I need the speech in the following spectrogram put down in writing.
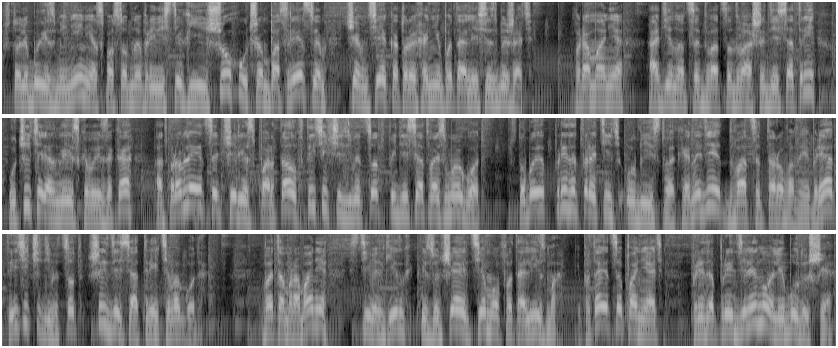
что любые изменения способны привести к еще худшим последствиям, чем те, которых они пытались избежать. В романе «11.22.63» учитель английского языка отправляется через портал в 1958 год, чтобы предотвратить убийство Кеннеди 22 ноября 1963 года. В этом романе Стивен Кинг изучает тему фатализма и пытается понять, предопределено ли будущее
